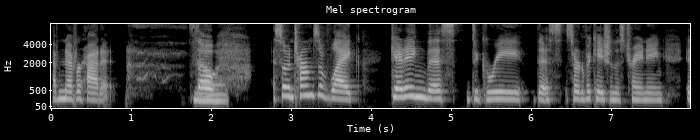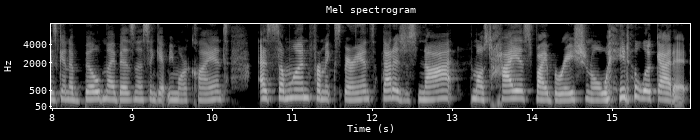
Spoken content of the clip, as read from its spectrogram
I've never had it. so no. so in terms of like getting this degree, this certification, this training is going to build my business and get me more clients. As someone from experience, that is just not the most highest vibrational way to look at it.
